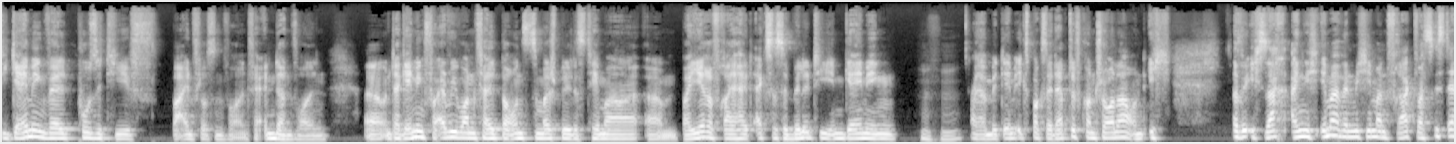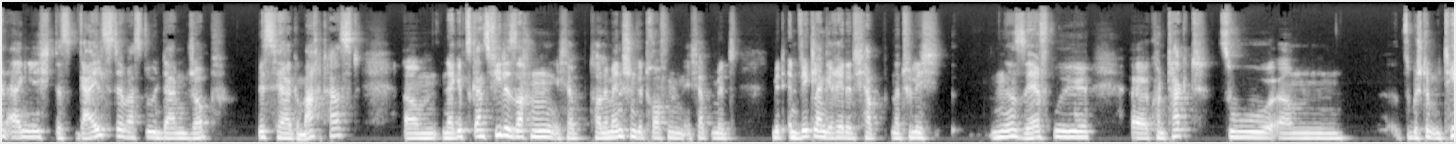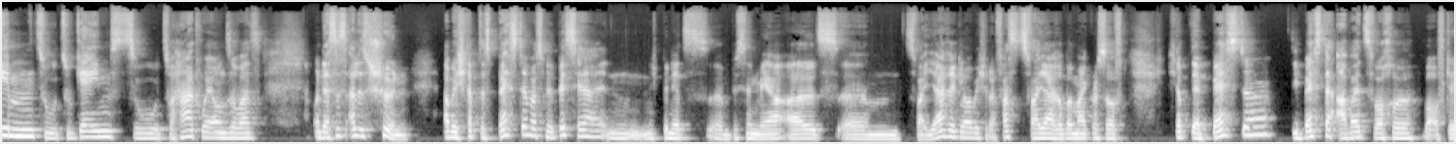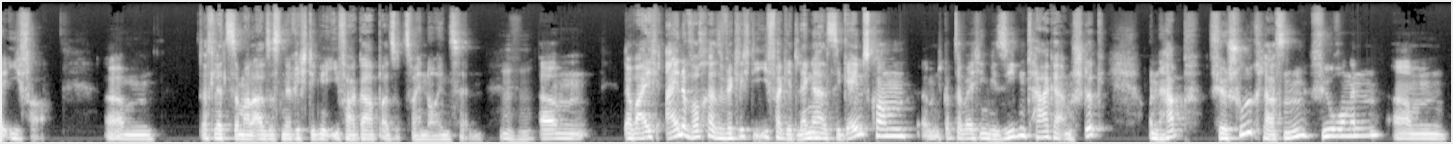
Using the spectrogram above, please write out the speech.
die Gaming-Welt positiv beeinflussen wollen, verändern wollen. Äh, unter Gaming for Everyone fällt bei uns zum Beispiel das Thema ähm, Barrierefreiheit, Accessibility im Gaming mhm. äh, mit dem Xbox Adaptive Controller. Und ich also ich sag eigentlich immer, wenn mich jemand fragt, was ist denn eigentlich das Geilste, was du in deinem Job bisher gemacht hast? Ähm, da gibt's ganz viele Sachen. Ich habe tolle Menschen getroffen, ich habe mit, mit Entwicklern geredet, ich habe natürlich ne, sehr früh äh, Kontakt zu, ähm, zu bestimmten Themen, zu, zu Games, zu, zu Hardware und sowas. Und das ist alles schön. Aber ich glaube, das Beste, was mir bisher, in, ich bin jetzt äh, ein bisschen mehr als ähm, zwei Jahre, glaube ich, oder fast zwei Jahre bei Microsoft. Ich glaube, der beste, die beste Arbeitswoche war auf der IFA. Ähm, das letzte Mal, als es eine richtige IFA gab, also 2019. Mhm. Ähm, da war ich eine Woche, also wirklich, die IFA geht länger als die Gamescom. Ähm, ich glaube, da war ich irgendwie sieben Tage am Stück und habe für Schulklassen Führungen ähm,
